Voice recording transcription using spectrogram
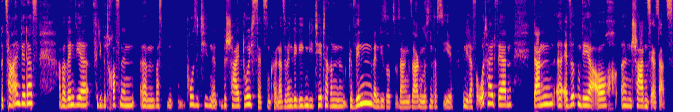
bezahlen wir das. Aber wenn wir für die Betroffenen ähm, was positiven Bescheid durchsetzen können, also wenn wir gegen die Täterin gewinnen, wenn die sozusagen sagen müssen, dass sie, wenn die da verurteilt werden, dann äh, erwirken wir ja auch einen Schadensersatz.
